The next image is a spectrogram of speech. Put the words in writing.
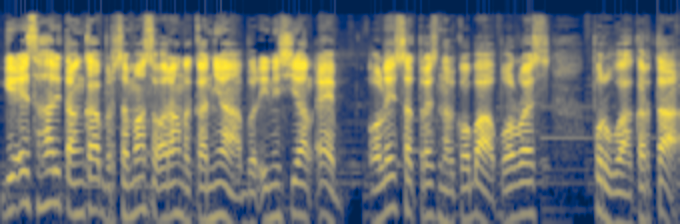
GSH ditangkap bersama seorang rekannya berinisial F oleh Satres Narkoba Polres Purwakarta.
